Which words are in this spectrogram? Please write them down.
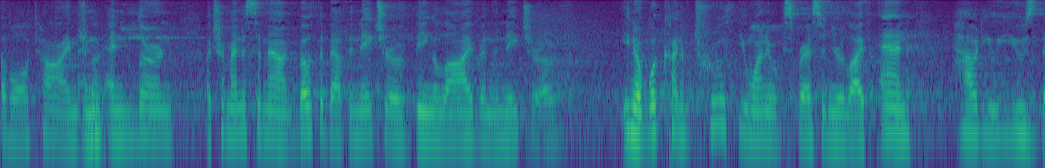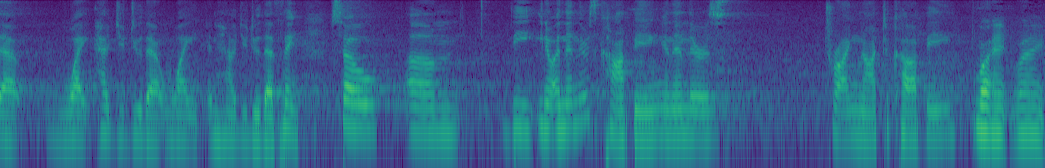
of all time and, and learn a tremendous amount, both about the nature of being alive and the nature of, you know, what kind of truth you want to express in your life and how do you use that white, how do you do that white and how do you do that thing. So, um, the, you know, and then there's copying and then there's trying not to copy. right right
